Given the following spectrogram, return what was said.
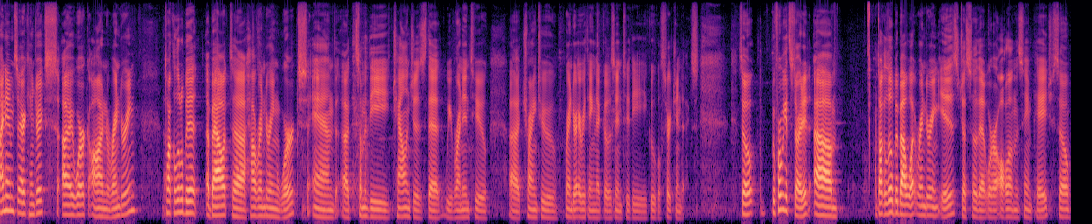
my name is Erik Hendriks. I work on rendering. Talk a little bit about uh, how rendering works and uh, some of the challenges that we run into uh, trying to render everything that goes into the Google search index. So before we get started, um, I'll talk a little bit about what rendering is, just so that we're all on the same page. So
